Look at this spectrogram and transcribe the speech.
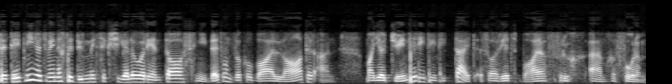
Dit het nie noodwendig te doen met seksuele oriëntasie nie. Dit ontwikkel baie later aan, maar jou genderidentiteit is alreeds baie vroeg um, gevorm.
